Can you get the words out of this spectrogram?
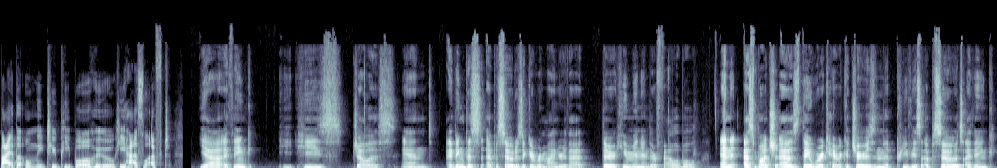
by the only two people who he has left. Yeah, I think he, he's jealous, and I think this episode is a good reminder that they're human and they're fallible. And as much as they were caricatures in the previous episodes, I think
